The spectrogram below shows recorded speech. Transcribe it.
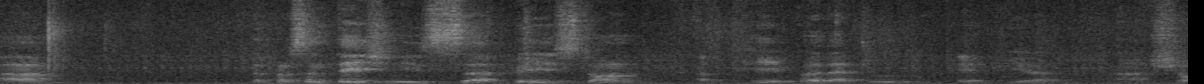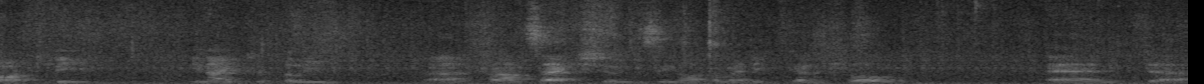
Um, the presentation is uh, based on a paper that will appear uh, shortly in IEEE uh, transactions in automatic control. And uh,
